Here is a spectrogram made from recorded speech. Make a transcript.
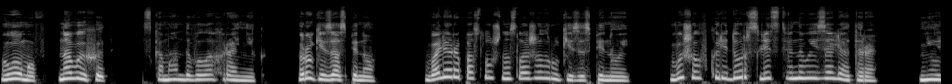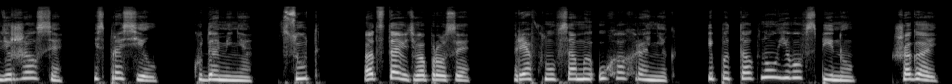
«Ломов, на выход!» — скомандовал охранник. «Руки за спину!» Валера послушно сложил руки за спиной, вышел в коридор следственного изолятора, не удержался и спросил, «Куда меня? В суд?» «Отставить вопросы!» — рявкнул в самое ухо охранник и подтолкнул его в спину. «Шагай!»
